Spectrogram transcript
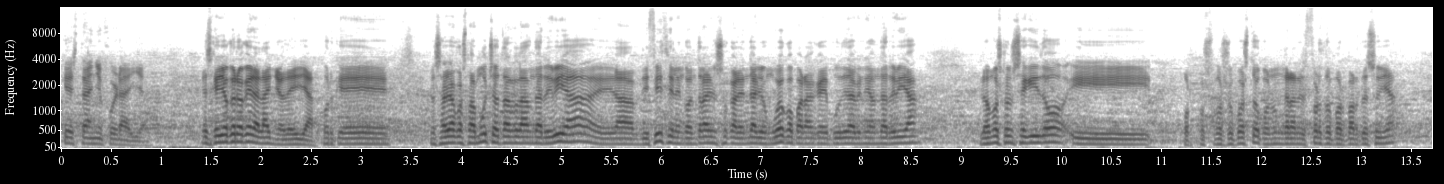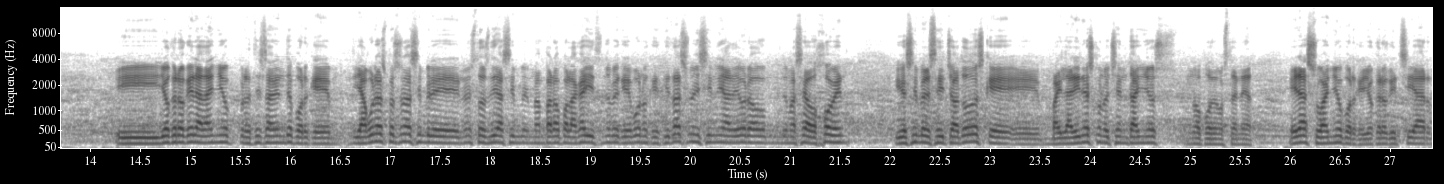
que este año fuera ella? Es que yo creo que era el año de ella, porque nos había costado mucho traerla a Ondarribía, era difícil encontrar en su calendario un hueco para que pudiera venir a Ondarribía. Lo hemos conseguido y, por, pues, por supuesto, con un gran esfuerzo por parte suya. y yo creo que era el año precisamente porque, y algunas personas siempre en estos días me han parado por la calle diciéndome que, bueno, que quizás una insignia de oro demasiado joven, yo siempre les he dicho a todos que eh, bailarines con 80 años no podemos tener. Era su año porque yo creo que Chiar,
